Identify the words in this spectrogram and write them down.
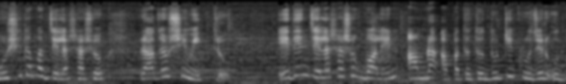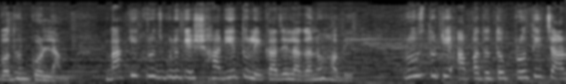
মুর্শিদাবাদ জেলা শাসক রাজর্ষি মিত্র। এদিন জেলা শাসক বলেন, আমরা আপাতত দুটি ক্রুজের উদ্বোধন করলাম। বাকি ক্রুজগুলোকে সারিয়ে তুলে কাজে লাগানো হবে। ক্রুজ দুটি আপাতত প্রতি চার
